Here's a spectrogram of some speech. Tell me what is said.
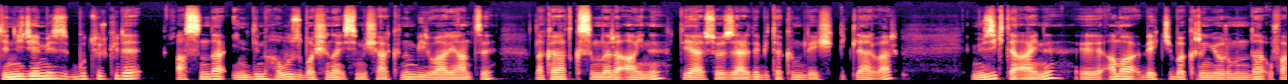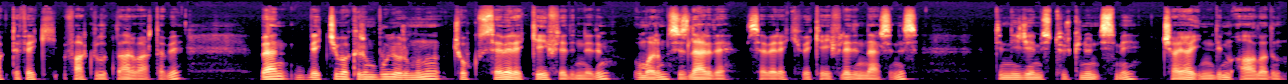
Dinleyeceğimiz bu türkü de aslında İndim Havuz Başına isimli şarkının bir varyantı. Nakarat kısımları aynı, diğer sözlerde bir takım değişiklikler var. Müzik de aynı e, ama Bekçi Bakır'ın yorumunda ufak tefek farklılıklar var tabi. Ben Bekçi Bakır'ın bu yorumunu çok severek, keyifle dinledim. Umarım sizler de severek ve keyifle dinlersiniz. Dinleyeceğimiz türkünün ismi Çaya İndim Ağladım.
